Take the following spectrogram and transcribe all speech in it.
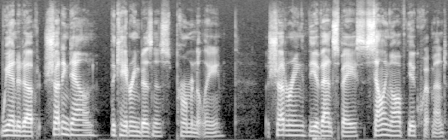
We ended up shutting down the catering business permanently, shuttering the event space, selling off the equipment,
